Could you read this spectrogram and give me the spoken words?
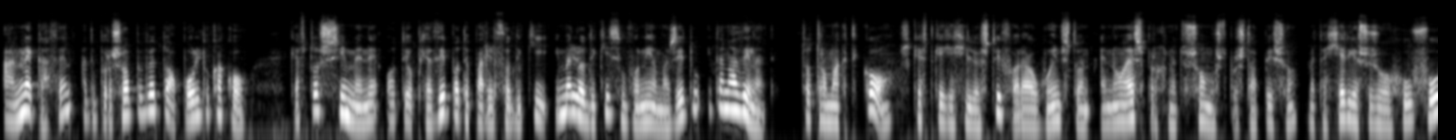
ανέκαθεν αντιπροσώπευε το απόλυτο κακό, και αυτό σήμαινε ότι οποιαδήποτε παρελθοντική ή μελλοντική συμφωνία μαζί του ήταν αδύνατη. Το τρομακτικό, σκέφτηκε για χιλιοστή φορά ο Winston ενώ έσπροχνε τους ώμους του προς τα πίσω, με τα χέρια στους γοχούφου,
